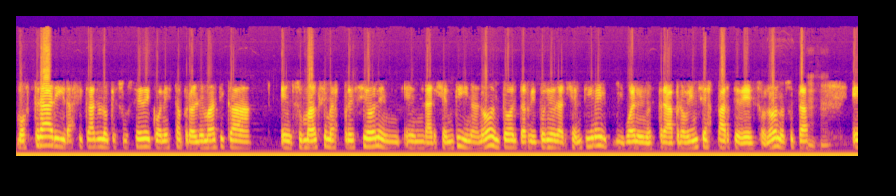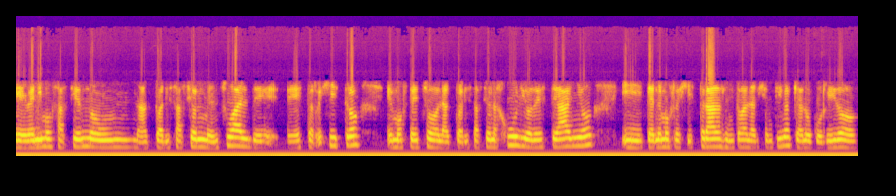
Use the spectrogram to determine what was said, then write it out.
mostrar y graficar lo que sucede con esta problemática en su máxima expresión en, en la Argentina, ¿no? En todo el territorio de la Argentina y, bueno, y nuestra provincia es parte de eso, ¿no? Nosotras eh, venimos haciendo una actualización mensual de, este registro. Hemos hecho la actualización a julio de este año y tenemos registradas en toda la Argentina que han ocurrido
